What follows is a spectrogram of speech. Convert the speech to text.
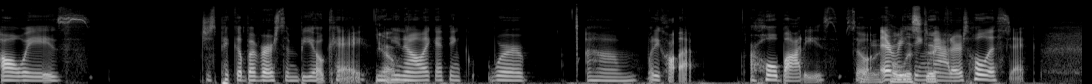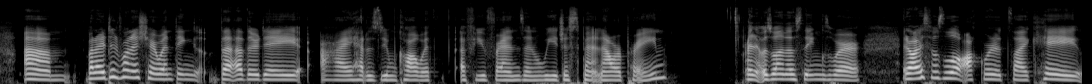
always just pick up a verse and be okay. Yeah. You know, like I think we're um what do you call that? Our whole bodies. So Totally. everything Holistic. matters. Holistic. Um, but I did want to share one thing. The other day, I had a Zoom call with a few friends, and we just spent an hour praying. And it was one of those things where it always feels a little awkward. It's like, hey,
